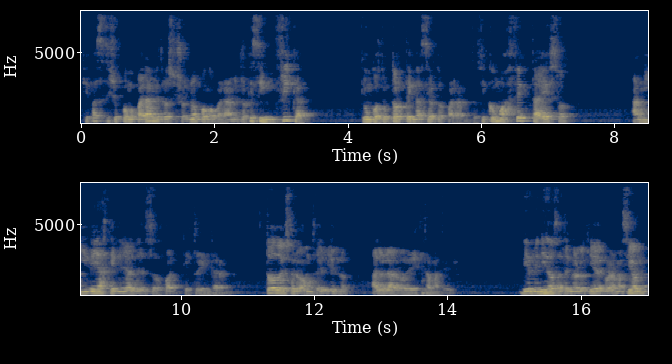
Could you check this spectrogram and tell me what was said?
¿Qué pasa si yo pongo parámetros, si yo no pongo parámetros? ¿Qué significa que un constructor tenga ciertos parámetros? ¿Y cómo afecta eso a mi idea general del software que estoy encarando? Todo eso lo vamos a ir viendo a lo largo de esta materia. Bienvenidos a Tecnología de Programación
